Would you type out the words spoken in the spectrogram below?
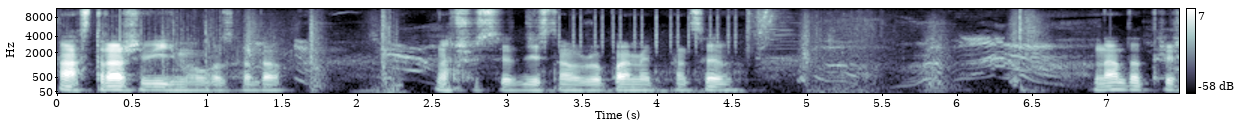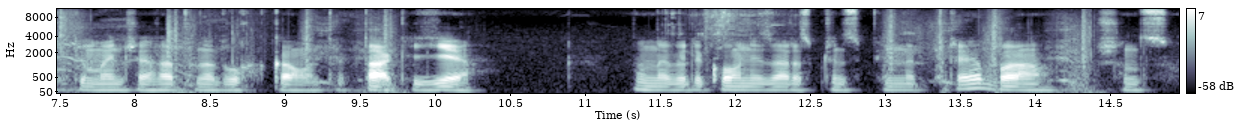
А, страж відьми у вас згадав. Ну, щось я дійсно вже пам'ять на це Надо трішки менше грати на двох аккаунтах. Так, є. Ну, на виліковні зараз, в принципі, не треба. Шансону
